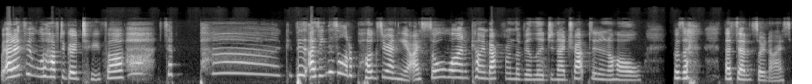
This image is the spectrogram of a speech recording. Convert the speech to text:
I don't think we'll have to go too far. it's a pug. I think there's a lot of pugs around here. I saw one coming back from the village, and I trapped it in a hole because that sounded so nice.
